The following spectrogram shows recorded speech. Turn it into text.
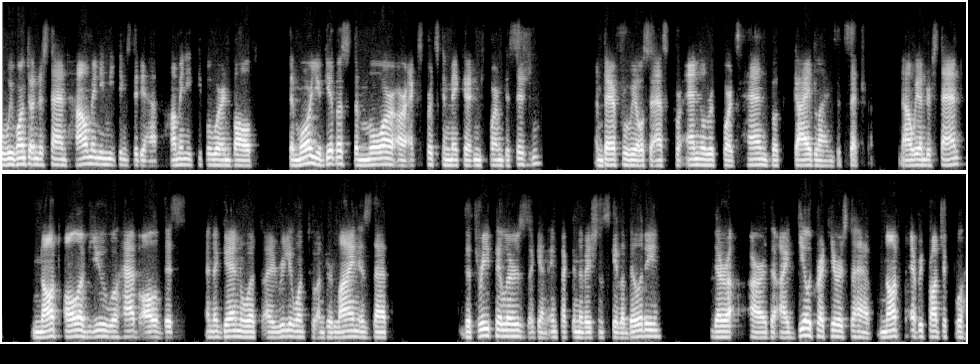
we want to understand how many meetings did you have? How many people were involved? The more you give us, the more our experts can make an informed decision. And therefore, we also ask for annual reports, handbook, guidelines, etc. Now we understand not all of you will have all of this. And again, what I really want to underline is that the three pillars, again, impact, innovation, scalability, there are the ideal criteria to have. Not every project will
